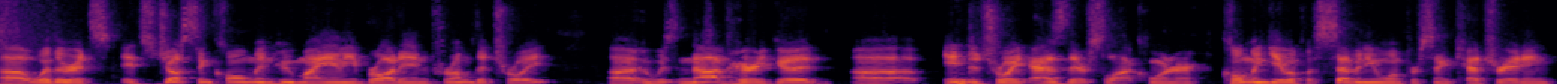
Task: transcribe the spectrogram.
Uh, whether it's it's Justin Coleman, who Miami brought in from Detroit, uh, who was not very good uh, in Detroit as their slot corner. Coleman gave up a 71% catch rating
